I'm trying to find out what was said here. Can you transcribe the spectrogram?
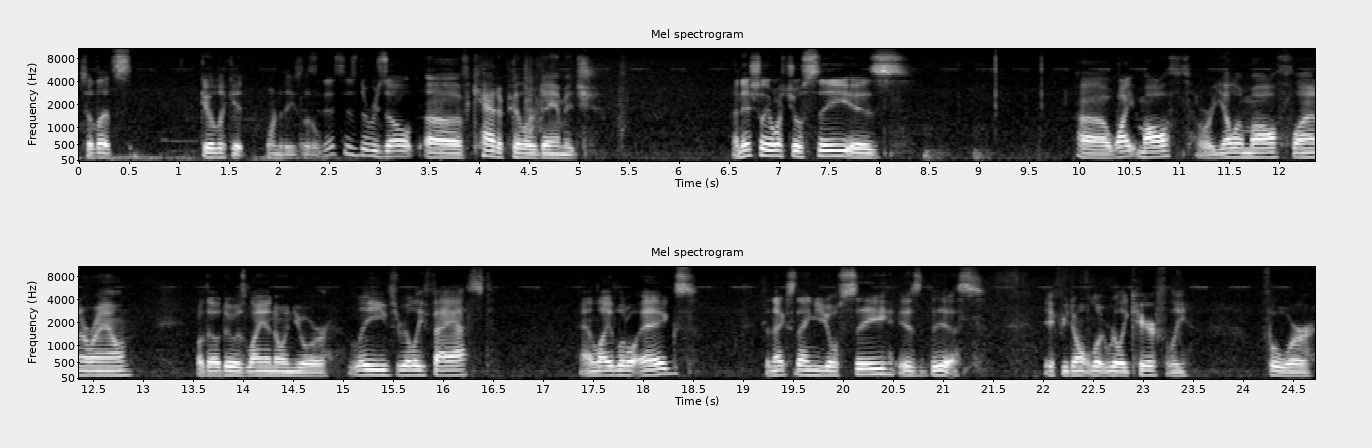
so let's go look at one of these little. So this is the result of caterpillar damage. Initially what you'll see is a white moth or yellow moth flying around what they'll do is land on your leaves really fast and lay little eggs. The next thing you'll see is this, if you don't look really carefully for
